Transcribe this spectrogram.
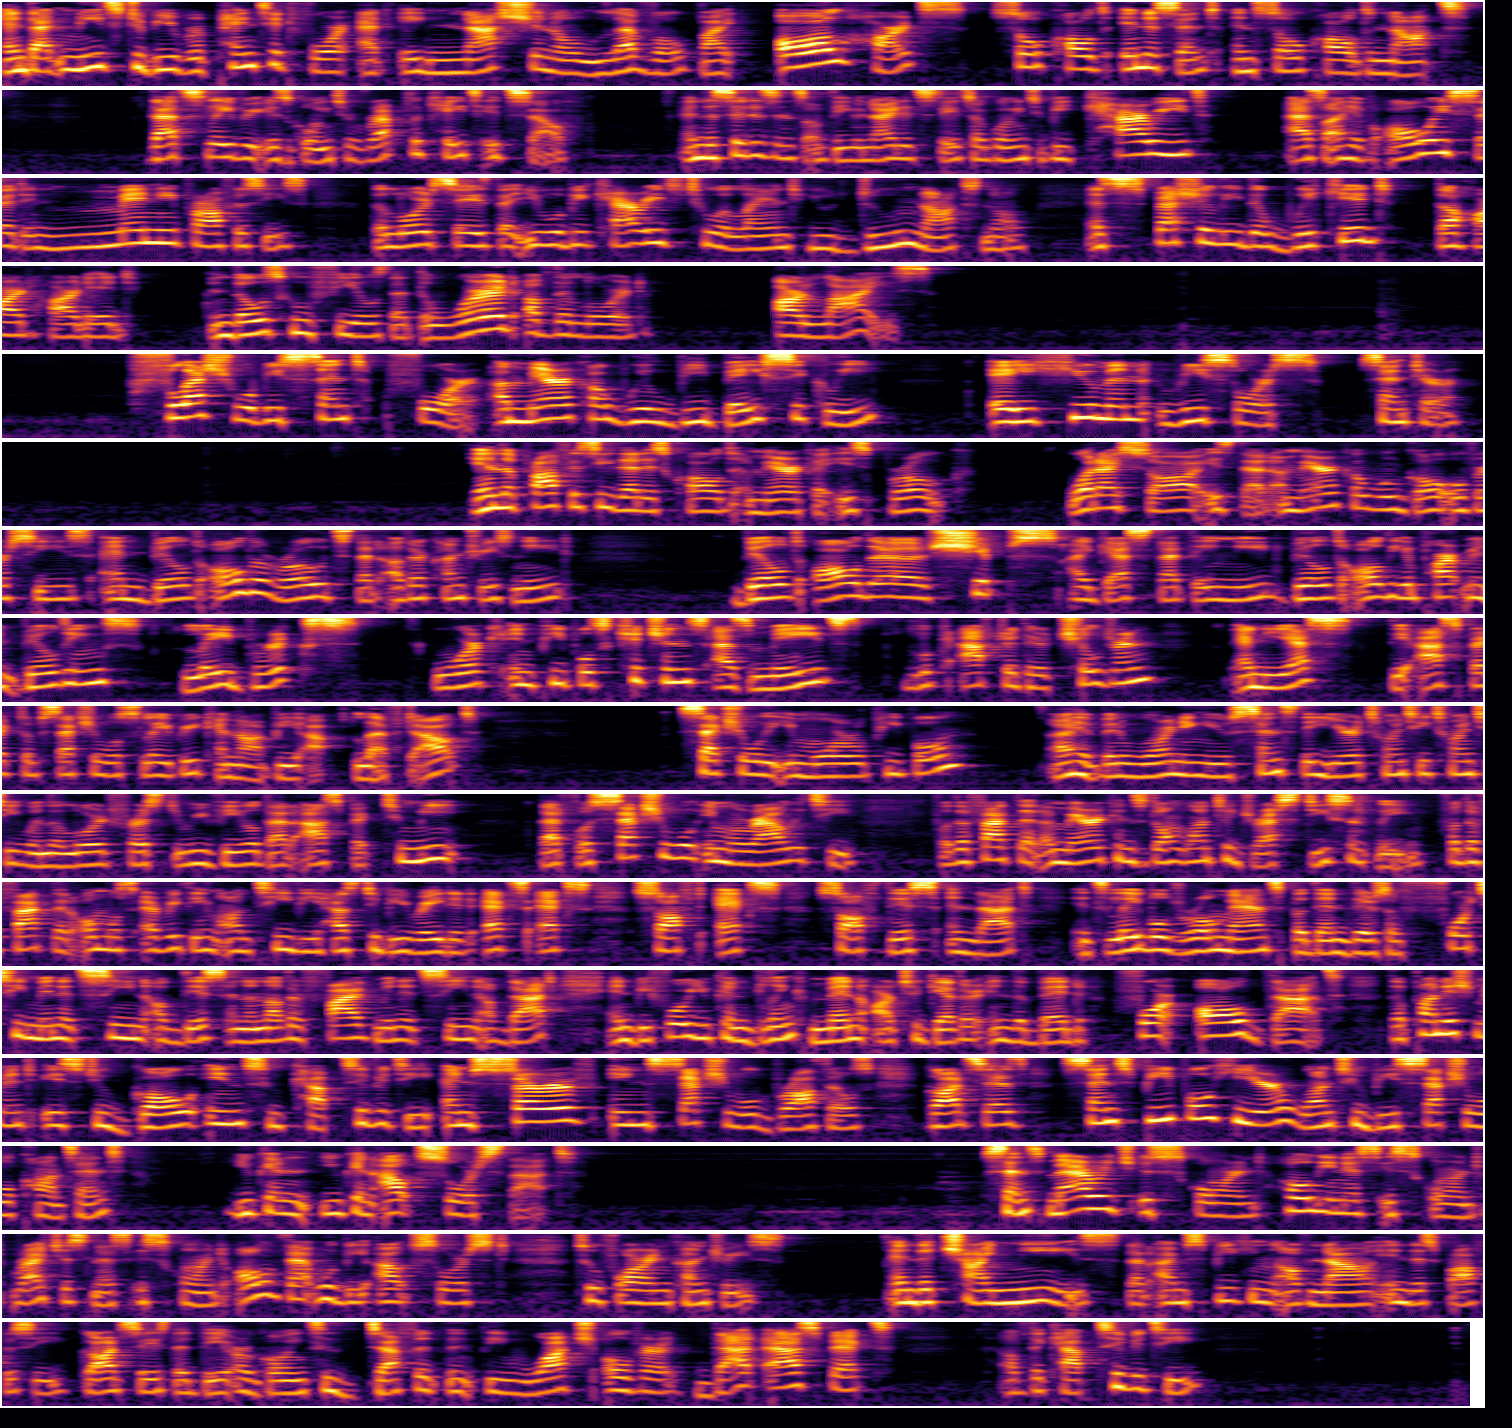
and that needs to be repented for at a national level by all hearts, so called innocent and so called not. That slavery is going to replicate itself, and the citizens of the United States are going to be carried, as I have always said in many prophecies. The Lord says that you will be carried to a land you do not know, especially the wicked, the hard hearted, and those who feels that the word of the Lord are lies. flesh will be sent for. America will be basically a human resource center. In the prophecy that is called America is Broke, what I saw is that America will go overseas and build all the roads that other countries need, build all the ships, I guess, that they need, build all the apartment buildings, lay bricks, work in people's kitchens as maids, look after their children. And yes, the aspect of sexual slavery cannot be left out. Sexually immoral people. I have been warning you since the year 2020 when the Lord first revealed that aspect to me that for sexual immorality, for the fact that Americans don't want to dress decently, for the fact that almost everything on TV has to be rated XX, soft X, soft this and that. It's labeled romance, but then there's a 40 minute scene of this and another five minute scene of that. And before you can blink, men are together in the bed. For all that, the punishment is to go into captivity and serve in sexual brothels. God says, since people here want to be sexual content, you can you can outsource that since marriage is scorned, holiness is scorned, righteousness is scorned, all of that will be outsourced to foreign countries. And the Chinese that I'm speaking of now in this prophecy, God says that they are going to definitely watch over that aspect of the captivity.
